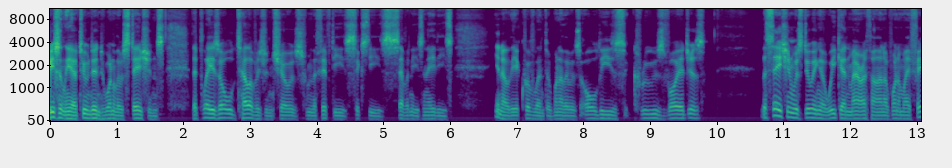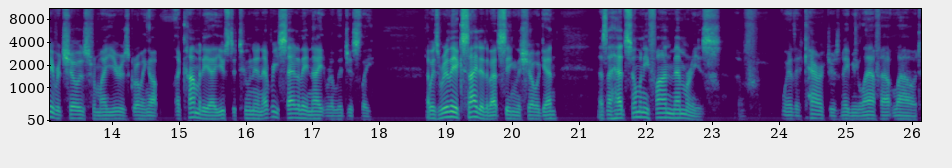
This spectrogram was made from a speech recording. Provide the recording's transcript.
Recently, I tuned into one of those stations that plays old television shows from the 50s, 60s, 70s, and 80s. You know, the equivalent of one of those oldies cruise voyages. The station was doing a weekend marathon of one of my favorite shows from my years growing up, a comedy I used to tune in every Saturday night religiously. I was really excited about seeing the show again, as I had so many fond memories of where the characters made me laugh out loud.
